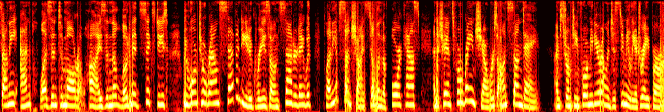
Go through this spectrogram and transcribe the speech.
Sunny and pleasant tomorrow. Highs in the low to mid 60s. We warm to around 70 degrees on Saturday with plenty of sunshine still in the forecast and a chance for rain showers on Sunday. I'm Storm Team 4 meteorologist Amelia Draper.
